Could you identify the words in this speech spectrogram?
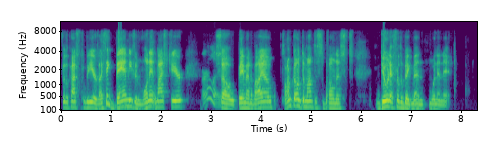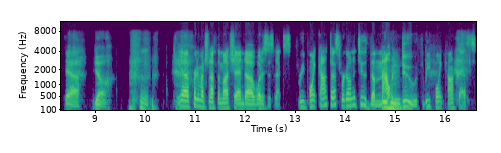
for the past couple of years. I think Bam even won it last year. Really? So Bam Adebayo. So I'm going Domantas Sabonis, doing it for the big men, winning it. yeah. Yeah. Yeah, pretty much nothing much. And uh, what is this next? Three point contest we're going into? The Mountain Mhm. Dew three point contest.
